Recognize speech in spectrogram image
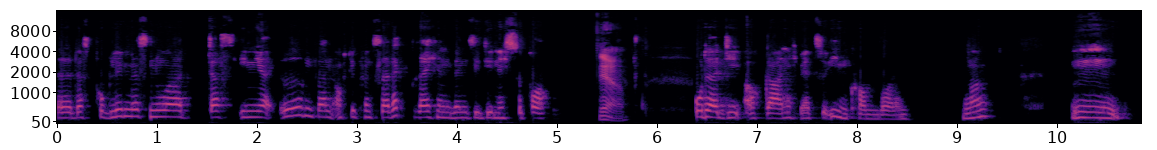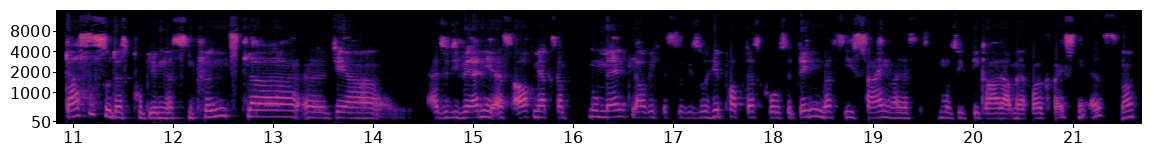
Äh, das Problem ist nur, dass ihnen ja irgendwann auch die Künstler wegbrechen, wenn sie die nicht supporten. Ja. Oder die auch gar nicht mehr zu ihnen kommen wollen. Ne? Mm, das ist so das Problem, dass ein Künstler, äh, der, also die werden ja erst aufmerksam. Im Moment, glaube ich, ist sowieso Hip-Hop das große Ding, was sie sein, weil das ist die Musik, die gerade am erfolgreichsten ist. Ne?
